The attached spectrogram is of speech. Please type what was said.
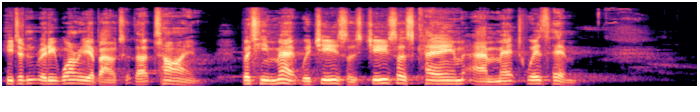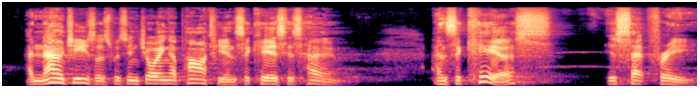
he didn't really worry about at that time but he met with Jesus. Jesus came and met with him. And now Jesus was enjoying a party in Zacchaeus' home. And Zacchaeus is set free.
